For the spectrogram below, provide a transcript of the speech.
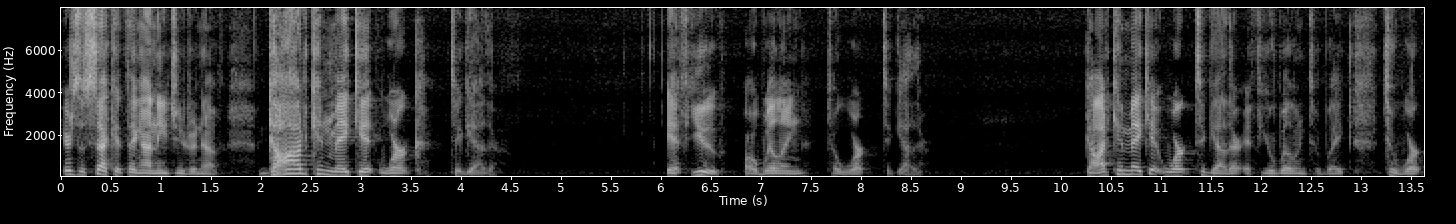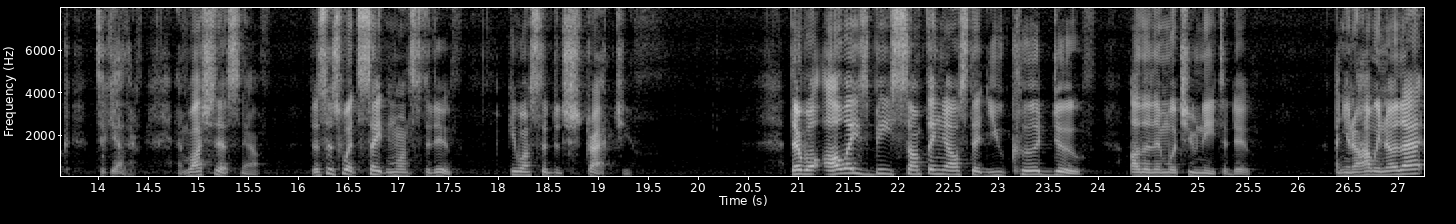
Here's the second thing I need you to know God can make it work together if you are willing to work together. God can make it work together if you're willing to make to work together. And watch this now. This is what Satan wants to do. He wants to distract you. There will always be something else that you could do other than what you need to do. And you know how we know that?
